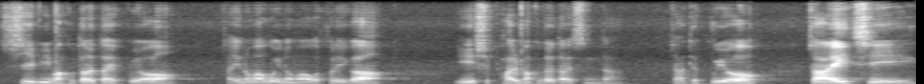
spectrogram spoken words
12만큼 떨어졌다 했고요. 자 이놈하고 이놈하고 거리가 28만큼 떨어졌다 했습니다. 자 됐고요. 자 H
